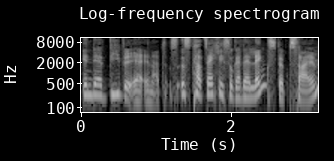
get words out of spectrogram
in der Bibel erinnert. Es ist tatsächlich sogar der längste Psalm,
